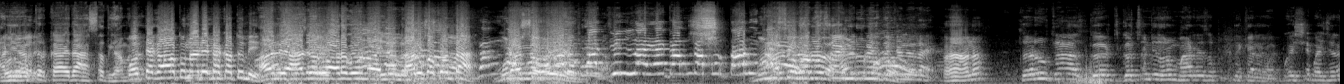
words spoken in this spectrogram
आणि नंतर. कायदा हातात घ्या. कोणत्या गावातून आले काका तुम्ही. तालुका कोणता? गंगापूर जिल्हा आहे गंगापूर तालुका मनुष्यवधाचा आम्ही प्रयत्न केलेला आहे. हा ना? जरूर त्या गट- गचंडी धरून मारण्याचा प्रयत्न केलेला आहे. पैसे पाहिजे ना?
